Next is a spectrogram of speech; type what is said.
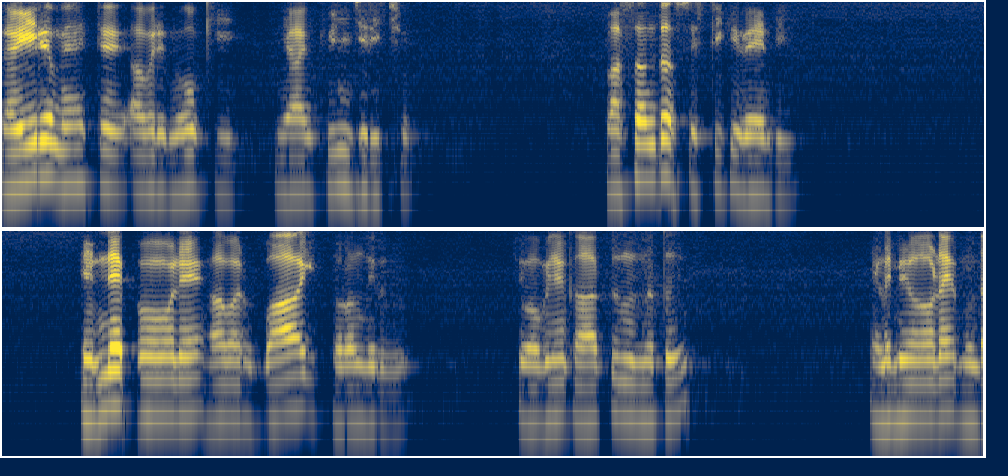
ധൈര്യമേറ്റ് അവർ നോക്കി ഞാൻ പിഞ്ചിരിച്ചു. വസന്ത സൃഷ്ടിക്ക് വേണ്ടി എന്നെപ്പോലെ അവർ വായി തുറന്നിരുന്നു. ജോബിനെ കാത്തു നിന്നിട്ട് എളിമയോടെ മുണ്ട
